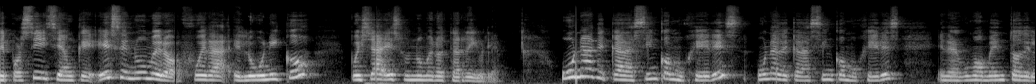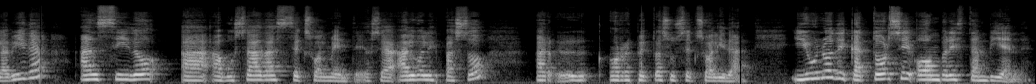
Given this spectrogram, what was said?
de por sí, si aunque ese número fuera el único, pues ya es un número terrible. Una de cada cinco mujeres, una de cada cinco mujeres en algún momento de la vida han sido ah, abusadas sexualmente, o sea, algo les pasó con respecto a su sexualidad. Y uno de 14 hombres también.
